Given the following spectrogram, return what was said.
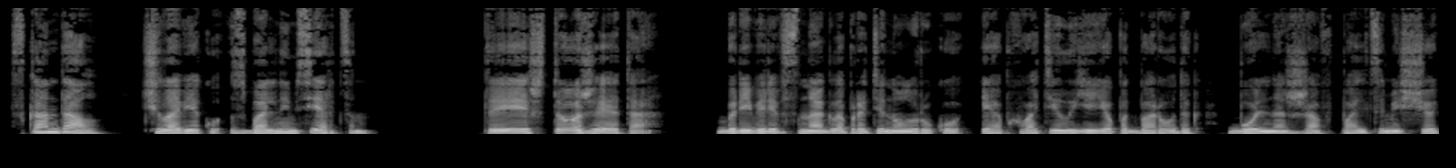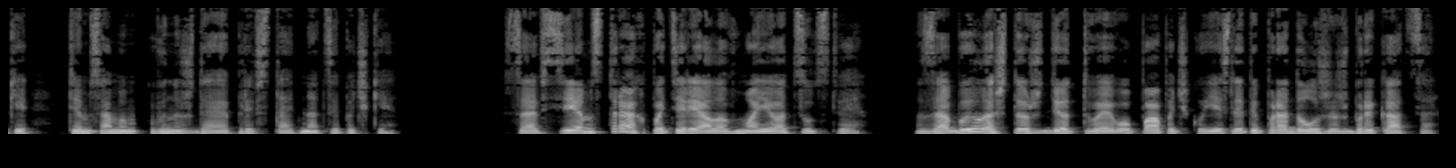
Скандал! Человеку с больным сердцем. «Ты что же это?» Бриверевс нагло протянул руку и обхватил ее подбородок, больно сжав пальцами щеки, тем самым вынуждая привстать на цыпочки. «Совсем страх потеряла в мое отсутствие. Забыла, что ждет твоего папочку, если ты продолжишь брыкаться?»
